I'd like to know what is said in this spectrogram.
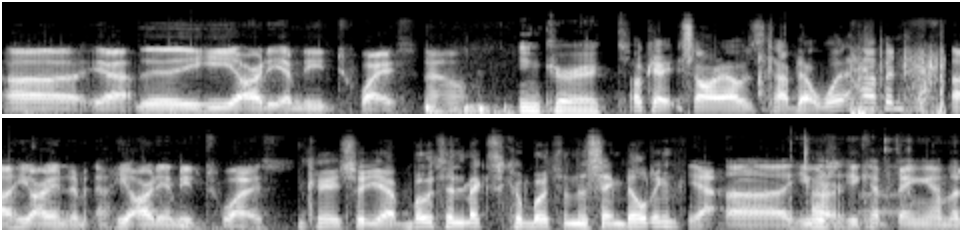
Uh, yeah. The, he already MD'd twice now. Incorrect. Okay, sorry, I was tabbed out. What happened? Uh, he already MD'd, he already MD'd twice. Okay, so yeah, both in Mexico, both in the same building. Yeah. Uh, he was Alright. he kept banging on the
